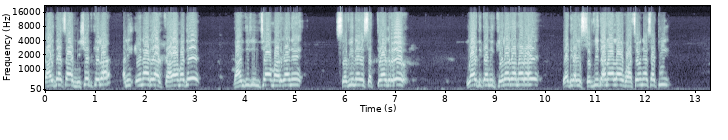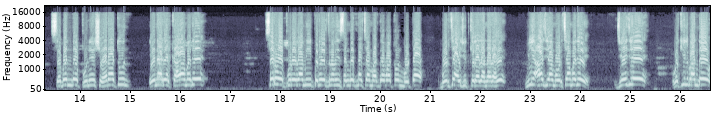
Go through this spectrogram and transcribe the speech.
कायद्याचा निषेध केला आणि येणाऱ्या काळामध्ये गांधीजींच्या मार्गाने सविनय सत्याग्रह या ठिकाणी केला जाणार आहे. या ठिकाणी संविधानाला वाचवण्यासाठी सबंध पुणे शहरातून येणाऱ्या काळामध्ये सर्व पुरोगामी परिवर्तनवादी संघटनेच्या माध्यमातून मोठा मोर्चा आयोजित केला जाणार आहे. मी आज या मोर्चामध्ये जे जे वकील बांधव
